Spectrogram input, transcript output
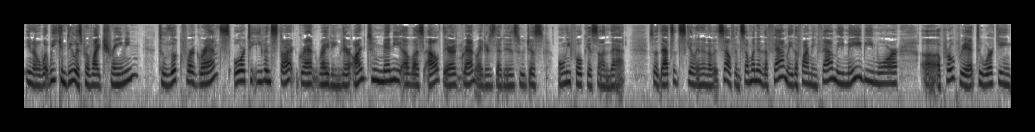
you know, what we can do is provide training to look for grants or to even start grant writing. There aren't too many of us out there, grant writers that is, who just only focus on that. So that's a skill in and of itself. And someone in the family, the farming family, may be more uh, appropriate to working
